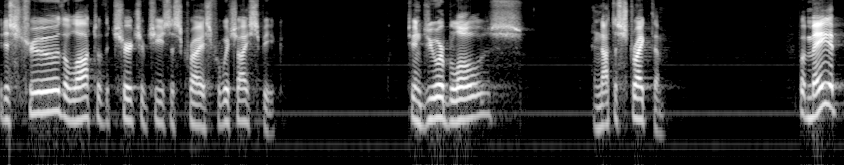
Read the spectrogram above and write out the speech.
it is true the lot of the church of Jesus Christ for which I speak to endure blows and not to strike them. But may it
